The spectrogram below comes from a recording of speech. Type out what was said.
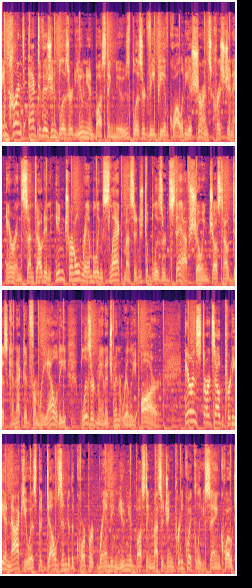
In current Activision Blizzard union busting news, Blizzard VP of Quality Assurance Christian Arends sent out an internal rambling Slack message to Blizzard staff showing just how disconnected from reality Blizzard management really are. Arends starts out pretty innocuous but delves into the corporate branding union busting messaging pretty quickly, saying, quote,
